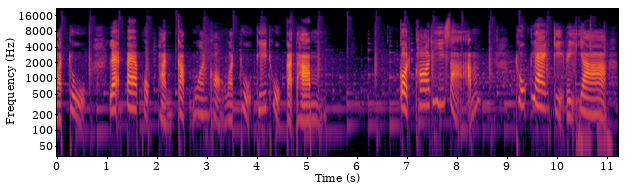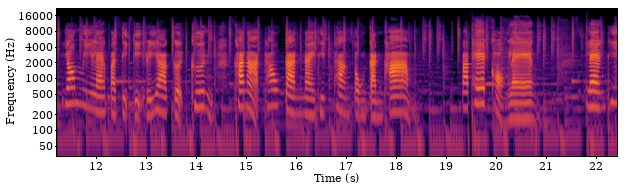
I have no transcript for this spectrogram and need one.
วัตถุ และแปรผกผันกับมวลของวัตถุที่ถูกกระทำกฎข้อที่ 3 ทุกแรงกิริยา ย่อมมีแรงปฏิกิริยาเกิดขึ้น ขนาดเท่ากันในทิศทางตรงกันข้าม ประเภทของแรง แรงที่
